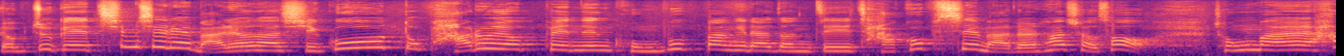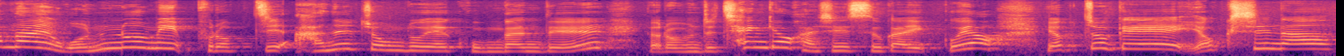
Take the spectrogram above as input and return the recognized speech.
옆쪽에 침실을 마련하시고 또 바로 옆에는 공부방이라든지 작업실 마련하셔서 정말 하나의 원룸이 부럽지 않을 정도의 공간들 여러분들 챙겨 가실 수가 있고요. 옆쪽에 역시나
